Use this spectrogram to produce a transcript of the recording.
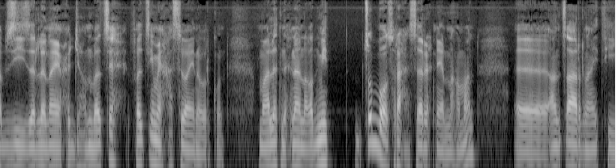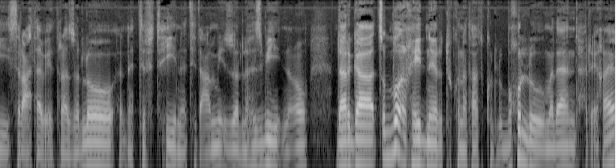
ኣብዚ ዘለናዮ ሕጂ ክንበጺሕ ፈጺመ ይሓስብ ኣይነበርኩን ማለት ንሕና ንቅድሚት ጽቡቅ ስራሕ ንሰርሕ ኔርና ከማን ኣንጻር ናይቲ ስርዓት ኣብ ኤርትራ ዘሎ ነቲ ፍትሒ ነቲ ተዓሚጹ ዘሎ ህዝቢ ንዑ ዳርጋ ጽቡቅ ይኸይድ ኔሩ እቲ ኩነታት ኩሉ ብኩሉ መዳያት እንድሕር ርኢኻዮ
